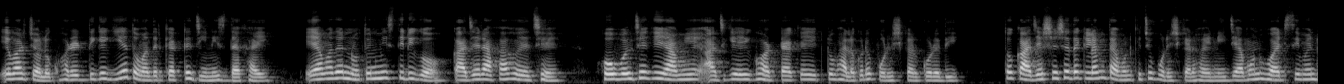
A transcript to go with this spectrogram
এবার চলো ঘরের দিকে গিয়ে তোমাদেরকে একটা জিনিস দেখাই। এ আমাদের নতুন মিস্ত্রি গো, কাজে রাখা হয়েছে। ও বলছে কি, আমি আজকে এই ঘরটাকে একটু ভালো করে পরিষ্কার করে দিই। তো কাজের শেষে দেখলাম তেমন কিছু পরিষ্কার হয়নি। যেমন হোয়াইট সিমেন্ট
